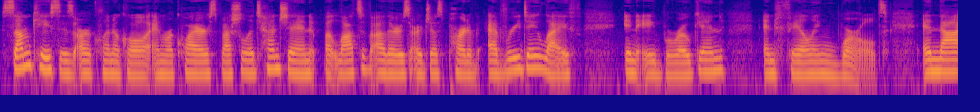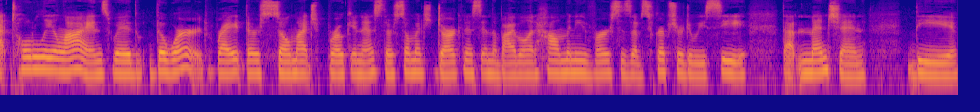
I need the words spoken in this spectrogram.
Some cases are clinical and require special attention, but lots of others are just part of everyday life in a broken and failing world. And that totally aligns with the word, right? There's so much brokenness, there's so much darkness in the Bible. And how many verses of scripture do we see that mention the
